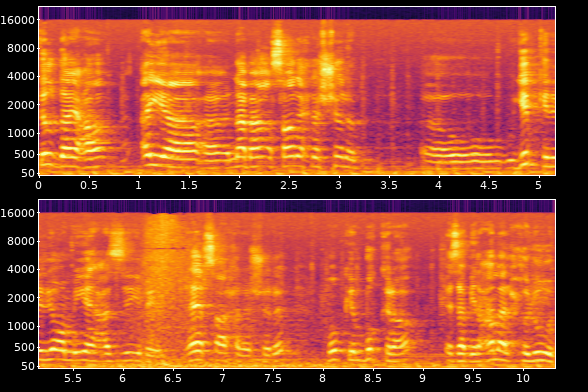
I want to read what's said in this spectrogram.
كل ضيعة أي آه، نبع صالح للشرب. ويمكن اليوم مياه عزيبه غير صالحه للشرب ممكن بكرة إذا بينعمل حلول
